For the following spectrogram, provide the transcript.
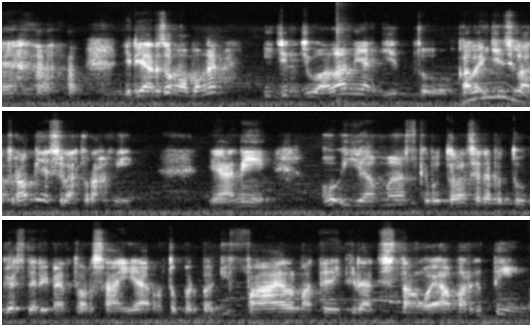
Jadi harusnya ngomongnya izin jualan ya gitu. Kalau izin silaturahmi ya silaturahmi. Ya nih, oh iya mas, kebetulan saya dapat tugas dari mentor saya untuk berbagi file materi gratis tentang WA marketing.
